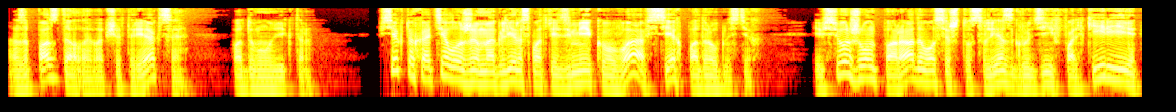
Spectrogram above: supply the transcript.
«А запоздалая вообще-то реакция», — подумал Виктор. Все, кто хотел, уже могли рассмотреть змейку во всех подробностях. И все же он порадовался, что слез с груди Фалькирии,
